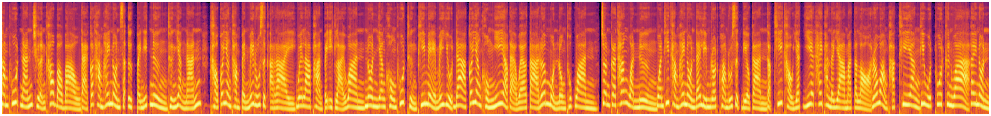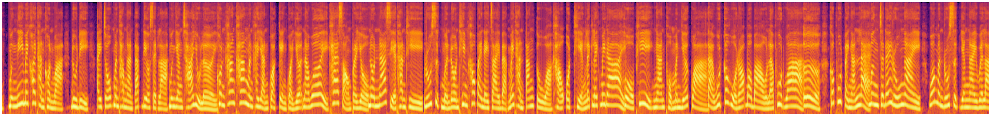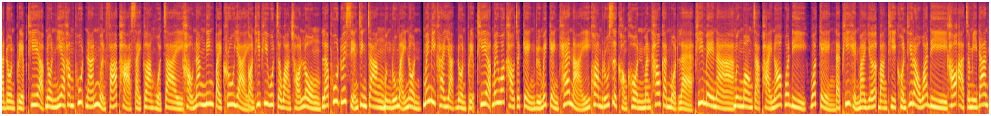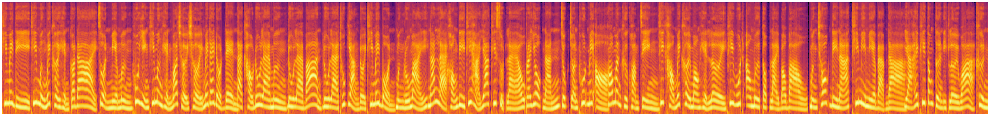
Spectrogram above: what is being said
คำพูดนั้นเฉือนเข้าเบาๆ แต่ก็ทำให้นนท์สะอึกไปนิดหนึ่งถึงอย่างนั้นเขาก็ยังทำเป็นไม่รู้สึกอะไร เวลาผ่านไปอีกหลายวัน นนท์ยังคงพูดถึงพี่เมย์ไม่หยุดดาก็ยังคงเงียบ แต่แววตาเริ่มหม่นลงทุกวัน จนกระทั่งวันหนึ่ง วันที่ทำให้นนท์ได้ลิ้มรสความรู้สึกเดียวกัน กับที่เขายัดเยียดให้ภรรยามาตลอด ระหว่างพักเที่ยงพี่วุฒิพูดขึ้นว่าเฮ้ยนนท์มึงนี่ไม่ค่อยทันคนว่ะดูดิไอ้โจ๊กมันทำงานแป๊บเดียวเสร็จละมึงยังช้าอยู่เลย คนข้างๆมันขยันกว่าเก่งกว่าเยอะนะเว้ยแค่สองประโยคนนหน้าเสียทันทีรู้สึกเหมือนโดนทิ่มเข้าไปในใจแบบไม่ทันตั้งตัว เขาอดเถียงเล็ก ๆ ไม่ได้ โหพี่งานผมมันเยอะกว่า แต่วุฒก็หัวเราะเบาๆ แล้วพูดว่า เออ ก็พูดไปงั้นแหละ มึงจะได้รู้ไง ว่ามันรู้สึกยังไงเวลาโดนเปรียบเทียบนนท์เงียบคำพูดนั้นเหมือนฟ้าผ่าใส่กลางหัวใจ เขานั่งนิ่งไปครู่ใหญ่ก่อนที่พี่วุฒจะวางช้อนลง แล้วพูดด้วยเสียงจริงจังมึงรู้ไหมนนท์ไม่มีใครอยากโดนเปรียบเทียบไม่ว่าเขาจะเก่งหรือไม่เก่งแค่ไหน ความรู้สึกของคนมันเท่ากันหมดแหละพี่เมนา มึงมองจากภายนอกว่าดี ว่าเก่ง แต่พี่เห็นมาเยอะบางทีคนที่เราว่าดี เขาอาจจะมีด้านที่ไม่ดีที่มึงไม่เคยเห็นก็ได้ ส่วนเมียมึง ผู้หญิงที่มึงเห็นว่าเฉยเฉยๆไม่ได้โดดเด่น แต่เขาดูแลมึง ดูแลบ้าน ดูแลทุกอย่างโดยที่ไม่บ่น มึงรู้ไหม นั่นแหละของดีที่หายากที่สุดแล้ว ประโยคนั้นจุกจนพูดไม่ออก เพราะมันคือความจริง ที่เขาไม่เคยมองเห็นเลย พี่วุฒิเอามือตบไหล่เบาๆ มึงโชคดีนะ ที่มีเมียแบบดา อย่าให้พี่ต้องเตือนอีกเลยว่าคืน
